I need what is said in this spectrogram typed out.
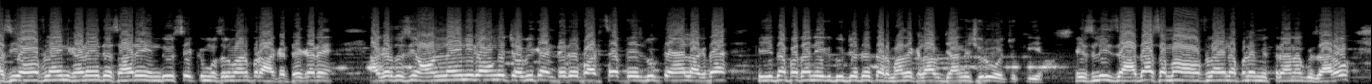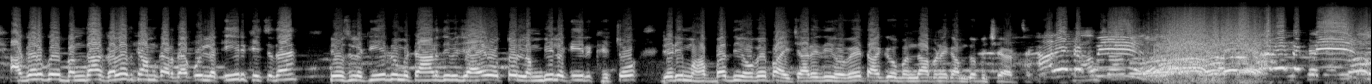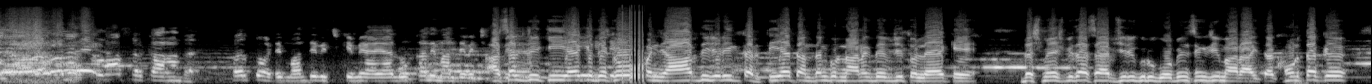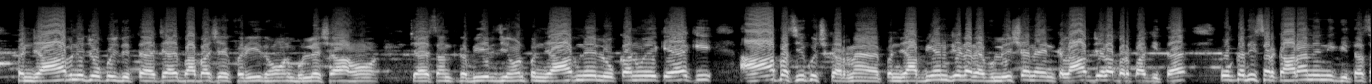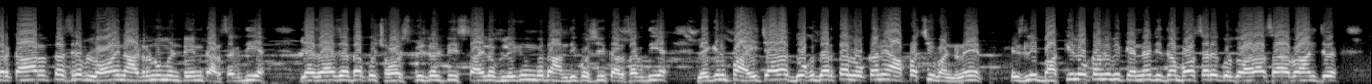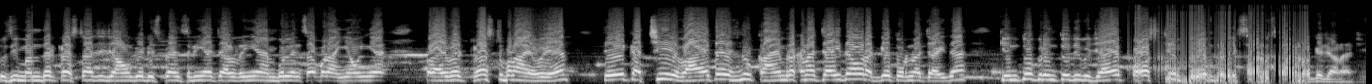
ਅਸੀਂ ਆਫਲਾਈਨ ਖੜੇ ਤੇ ਸਾਰੇ ਹਿੰਦੂ ਸਿੱਖ ਮੁਸਲਮਾਨ ਭਰਾ ਇਕੱਠੇ ਖੜੇ ਅਗਰ ਤੁਸੀਂ ਆਨਲਾਈਨ ਹੀ ਰਹੋਗੇ 24 ਘੰਟੇ ਤੇ WhatsApp Facebook ਤੇ ਐਂ ਲੱਗਦਾ ਕਿ ਜਿੱਦਾਂ ਪਤਾ ਨਹੀਂ ਇੱਕ ਦੂਜੇ ਦੇ ਧਰਮਾਂ ਦੇ ਖਿਲਾਫ ਜੰਗ ਸ਼ੁਰੂ ਹੋ ਚੁੱਕੀ ਹੈ। ਇਸ ਲਈ ਜ਼ਿਆਦਾ ਸਮਾਂ ਆਫਲਾਈਨ ਆਪਣੇ ਮਿੱਤਰਾਂ ਨਾਲ ਗੁਜ਼ਾਰੋ। ਅਗਰ ਕੋਈ ਬੰਦਾ ਗਲਤ ਕੰਮ ਕਰਦਾ ਕੋਈ ਲਕੀਰ ਖਿੱਚਦਾ ਤੇ ਉਸ ਲਕੀਰ ਨੂੰ ਮਿਟਾਉਣ ਦੀ ਬਜਾਏ ਉਹ ਤੋਂ ਲੰਬੀ ਲਕੀਰ ਖਿੱਚੋ ਜਿਹੜੀ ਮੁਹੱਬਤ ਦੀ ਹੋਵੇ ਭਾਈਚਾਰੇ ਦੀ ਹੋਵੇ ਤਾਂ ਕਿ ਉਹ ਬੰਦਾ ਆਪਣੇ ਕੰਮ ਤੋਂ ਪਿੱਛੇ ਹਟ ਸਕੇ। ਚੁਣਾਵ ਸਰਕਾਰਾਂ ਦਾ। ਪਰ ਤੁਹਾਡੇ ਮਨ ਦੇ ਵਿੱਚ ਕਿਵੇਂ ਆਇਆ ਲੋਕਾਂ ਦੇ ਮਨ ਦੇ ਵਿੱਚ ਕਿਵੇਂ ਅਸਲ ਜੀ ਆਇਆ? ਕੀ ਹੈ ਕਿ ਇਹ ਦੇਖੋ ਪੰਜਾਬ ਦੀ ਜਿਹੜੀ ਧਰਤੀ ਹੈ ਧੰਨ ਧੰਨ ਗੁਰੂ ਨਾਨਕ ਦੇਵ ਜੀ ਤੋਂ ਲੈ ਕੇ ਦਸ਼ਮੇਸ਼ ਪਿਤਾ ਸਾਹਿਬ ਸ੍ਰੀ ਗੁਰੂ ਗੋਬਿੰਦ ਸਿੰਘ ਜੀ ਮਹਾਰਾਜ ਤੱਕ ਹੁਣ ਤੱਕ ਪੰਜਾਬ ਨੇ ਜੋ ਕੁਝ ਦਿੱਤਾ ਹੈ ਚਾਹੇ ਬਾਬਾ ਸ਼ੇਖ ਫਰੀਦ ਹੋਣ ਬੁੱਲੇ ਸ਼ਾਹ ਹੋਣ ਚਾਹੇ ਸੰਤ ਕਬੀਰ ਜੀ ਹੋਣ, ਪੰਜਾਬ ਨੇ ਲੋਕਾਂ ਨੂੰ ਇਹ ਕਿਹਾ ਕਿ ਆਪ ਅਸੀਂ ਕੁਝ ਕਰਨਾ ਹੈ। ਪੰਜਾਬੀਆਂ ਨੇ ਜਿਹੜਾ ਰੈਵੋਲੂਸ਼ਨ ਹੈ, ਇਨਕਲਾਬ ਜਿਹੜਾ ਬਰਪਾ ਕੀਤਾ ਹੈ, ਉਹ ਕਦੀ ਸਰਕਾਰਾਂ ਨੇ ਨਹੀਂ ਕੀਤਾ। ਸਰਕਾਰ ਤਾਂ ਸਿਰਫ ਲਾਅ ਐਂਡ ਆਰਡਰ ਨੂੰ ਮੇਨਟੇਨ ਕਰ ਸਕਦੀ ਹੈ ਜਾਂ ਜ਼ਿਆਦਾ ਜ਼ਿਆਦਾ ਕੁਝ ਹਸਪੀਟੈਲਿਟੀ ਸਟਾਈਲ ਆਫ ਲਿਵਿੰਗ ਵਧਾਉਣ ਦੀ ਕੋਸ਼ਿਸ਼ ਕਰ ਸਕਦੀ ਹੈ। ਲੇਕਿਨ ਭਾਈਚਾਰਾ ਦੁੱਖ ਦਰਦ ਤਾਂ ਲੋਕਾਂ ਨੇ ਆਪਸ 'ਚ ਹੀ ਵੰਡਣੇ। ਇਸ ਲਈ ਬਾਕੀ ਲੋਕਾਂ ਨੂੰ ਵੀ ਕਹਿਣਾ ਜਿੱਦਾਂ ਬਹੁਤ ਸਾਰੇ ਗੁਰਦੁਆਰਾ ਸਾਹਿਬਾਨ 'ਚ ਤੁਸੀਂ ਮੰਦਿਰ ਟਰਸਟਾਂ 'ਚ ਜਾਓਗੇ, ਡਿਸਪੈਂਸਰੀਆਂ ਚੱਲ ਰਹੀਆਂ, ਐਂਬੂਲੈਂਸਾਂ ਬਣਾਈਆਂ ਹੋਈਆਂ, ਪ੍ਰਾਈਵੇਟ ਟਰਸਟ ਬਣਾਏ ਹੋਏ ਹੈ ਤੇ ਇੱਕ ਅੱਛੀ ਰਿਵਾਇਤ ਹੈ ਇਸ ਨੂੰ ਕਾਇਮ ਰੱਖਣਾ ਚਾਹੀਦਾ ਔਰ ਅੱਗੇ ਤੁਰਨਾ ਚਾਹੀਦਾ ਕਿੰਤੂ ਪਰੰਤੂ ਦੀ ਬਜਾਏ ਪੋਜ਼ਿਟਿਵ ਵੇਵ ਦੇ ਵਿੱਚ ਸਾਨੂੰ ਅੱਗੇ ਜਾਣਾ ਚਾਹੀਦਾ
